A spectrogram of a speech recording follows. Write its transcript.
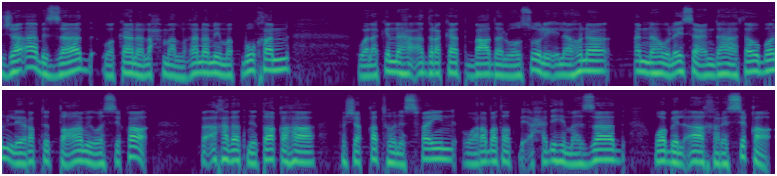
جاء بالزاد وكان لحم الغنم مطبوخا ولكنها أدركت بعد الوصول إلى هنا أنه ليس عندها ثوب لربط الطعام والسقاء فأخذت نطاقها فشقته نصفين وربطت بأحدهما الزاد وبالآخر السقاء.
